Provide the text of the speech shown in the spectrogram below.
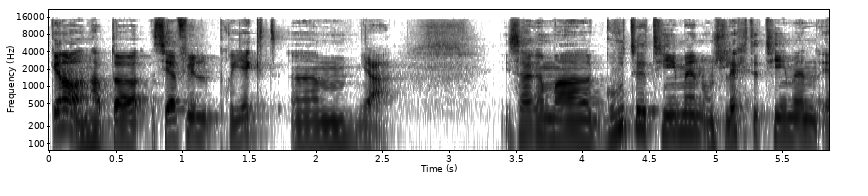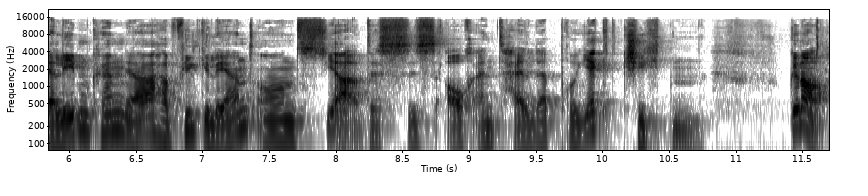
Genau, und habe da sehr viel Projekt, ähm, ja, ich sage mal, gute Themen und schlechte Themen erleben können, ja, habe viel gelernt und ja, das ist auch ein Teil der Projektgeschichten. Genau.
